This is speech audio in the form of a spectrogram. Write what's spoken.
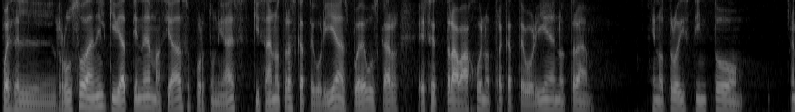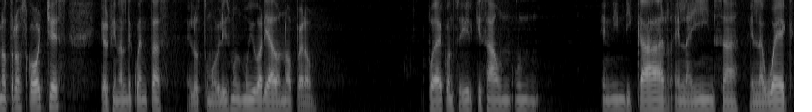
pues el ruso Daniel Kvyat tiene demasiadas oportunidades, quizá en otras categorías, puede buscar ese trabajo en otra categoría, en otra en otro distinto en otros coches, que al final de cuentas el automovilismo es muy variado, ¿no? Pero puede conseguir quizá un en indicar, en la IMSA, en la WEC,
